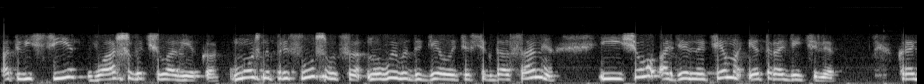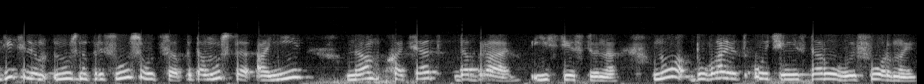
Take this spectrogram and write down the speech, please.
отвести вашего человека. Можно прислушиваться, но выводы делайте всегда сами. И еще отдельная тема – это родители. К родителям нужно прислушиваться, потому что они нам хотят добра, естественно. Но бывают очень нездоровые формы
